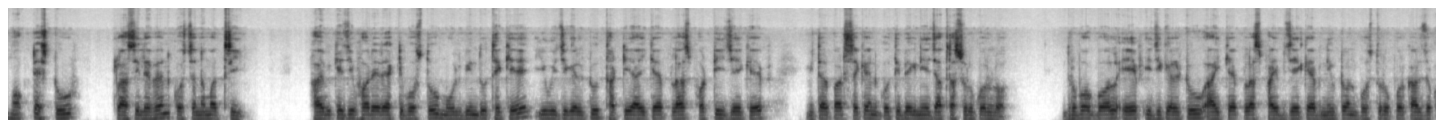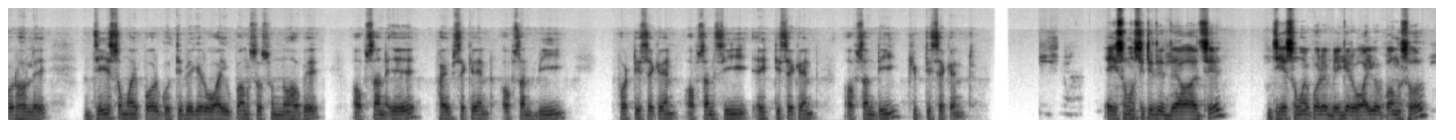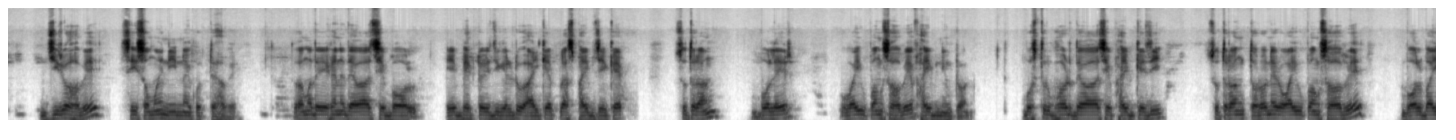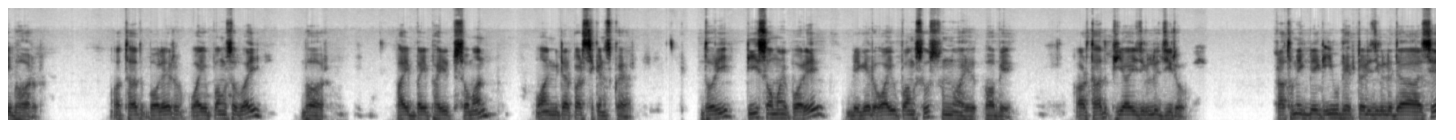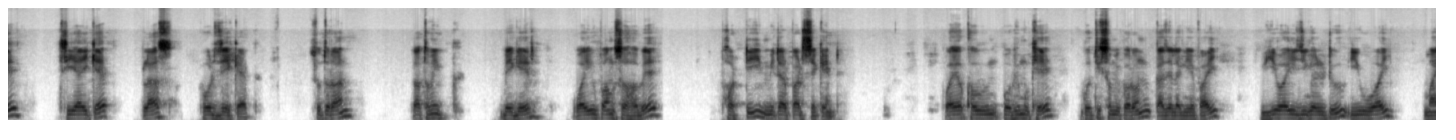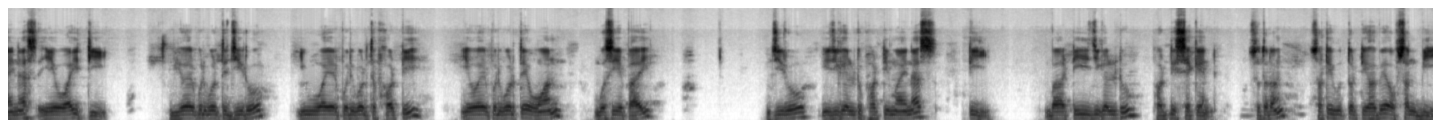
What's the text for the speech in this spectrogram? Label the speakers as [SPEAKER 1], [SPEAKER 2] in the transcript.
[SPEAKER 1] Mock test two class eleven question number three five kg ভরের একটি বস্তু মূলবিন্দু থেকে U is equal to thirty I cap plus forty J cap metre per second গতিবেগ নিয়ে যাত্রা শুরু করল। ধ্রুবক বল F is equal to I cap plus five J cap newton বস্তুর উপর কার্যকর হলে যে সময় পর গতিবেগের ওয়াই উপাংশ শূন্য হবে option A five second option B forty second option C eighty second option D fifty second এই সমস্যাটিতে দেওয়া আছে, যে সময় পরে বেগের ওয়াই উপাংশ জিরো হবে, সেই সময় নির্ণয় করতে হবে। তো আমাদের এখানে দেওয়া আছে বল F vector is equal to I cap plus five J cap সুতরাং বলের ওয়াই উপাংশ হবে ফাইভ নিউটন। বস্তুর ভর দেওয়া আছে ফাইভ কেজি সুতরাং ত্বরণের ওয়াই উপাংশ হবে বল বাই ভর। অর্থাৎ বলের ওয়াই উপাংশ বাই ভর। ফাইভ বাই ফাইভ সমান one metre per second square ধরি টি সময় পরে বেগের ওয়াই উপাংশ শূন্য হবে, অর্থাৎ ভিআই যেগুলো জিরো প্রাথমিক বেগ ইউ ভেক্টর যেগুলো দেওয়া আছে three I cap plus four J cap সুতরাং প্রাথমিক বেগের ওয়াই উপাংশ হবে ফর্টি মিটার পার সেকেন্ড কয়েক অভি- অভিমুখে গতি সমীকরণ কাজে লাগিয়ে পাই V Y is equal to U Y minus A Y T V Y এর পরিবর্তে জিরো ইউ ওয়াই এর পরিবর্তে ফর্টি এ ওয়াই পরিবর্তে ওয়ান বসিয়ে পাই zero is equal to forty minus T বা T is equal to forty second সুতরাং সঠিক উত্তরটি হবে অপশান বি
